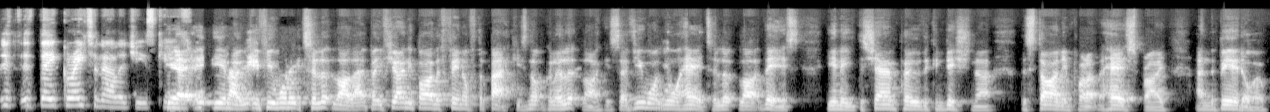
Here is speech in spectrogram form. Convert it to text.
It, it, they're great analogies, Keith. Yeah, it, you know, if you want it to look like that, but if you only buy the fin off the back, it's not going to look like it. So if you want your hair to look like this, you need the shampoo, the conditioner, the styling product, the hairspray, and the beard oil,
